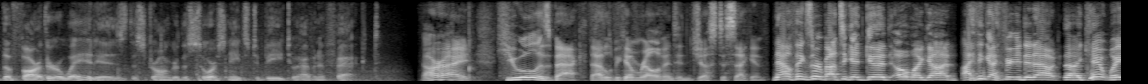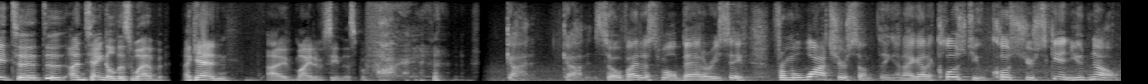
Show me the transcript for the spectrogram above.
The farther away it is, the stronger the source needs to be to have an effect. All right, Huell is back. That'll become relevant in just a second. Now things are about to get good. Oh my god, I think I figured it out. I can't wait to, to untangle this web. Again, I might have seen this before. Got it. Got it. So if I had a small battery, safe from a watch or something, and I got it close to you, close to your skin, you'd know.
